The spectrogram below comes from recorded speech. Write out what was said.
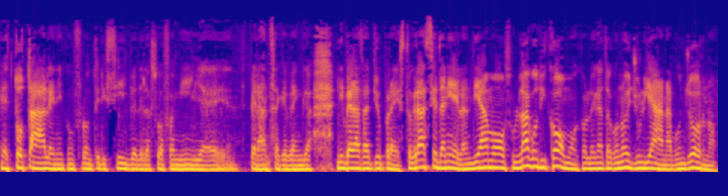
eh, totale nei confronti di Silvia e della sua famiglia e speranza che venga liberata al più presto. Grazie Daniela, andiamo sul lago di Como, collegata con noi Giuliana, buongiorno.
